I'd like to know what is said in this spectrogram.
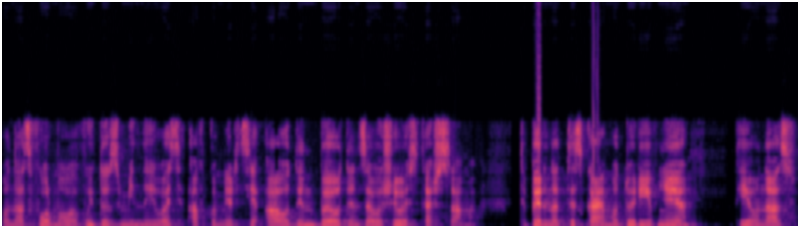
у нас формула видозмінилась, а в комірці А1, Б1 залишилась та ж сама. Тепер натискаємо дорівнює, і у нас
